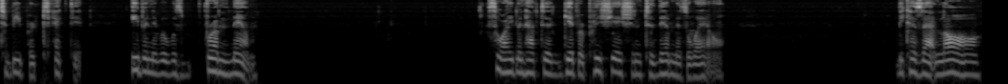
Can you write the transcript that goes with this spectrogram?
to be protected, even if it was from them. So I even have to give appreciation to them as well. Because that law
